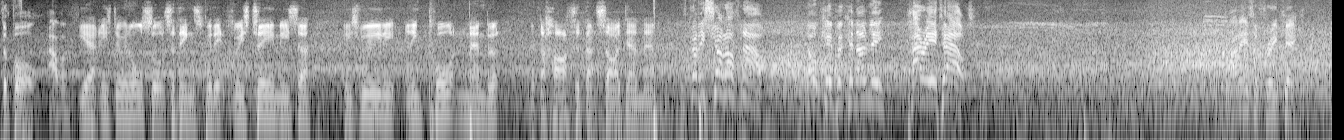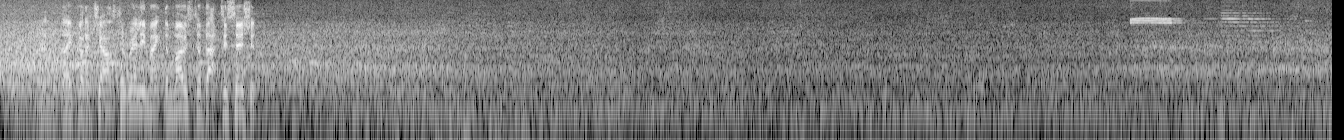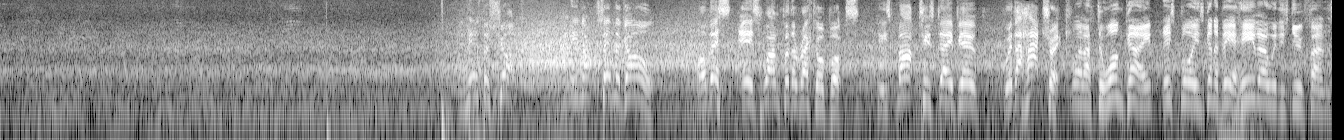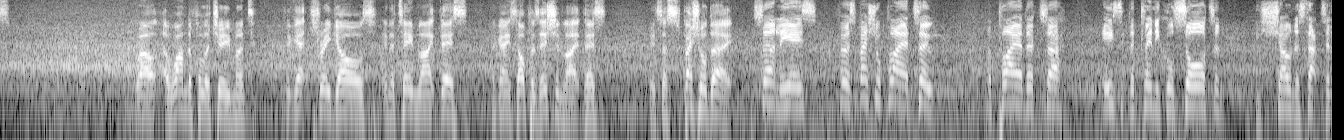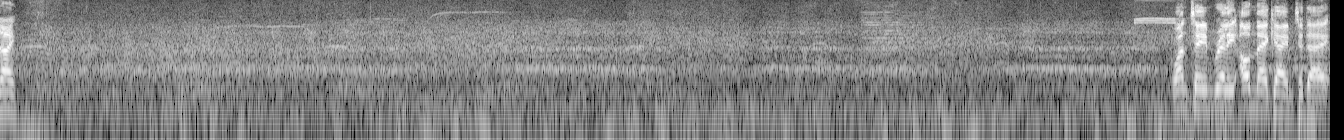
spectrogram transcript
the ball, Alan. Yeah, he's doing all sorts of things with it for his team. He's uh, he's really an important member at the heart of that side down there. He's got his shot off now. Goalkeeper can only parry it out. That is a free kick. And they've got a chance to really make the most of that decision. And here's the shot, and he knocks in the goal. Well, this is one for the record books. He's marked his debut with a hat-trick. Well, after one game, this boy is going to be a hero with his new fans. Well, a wonderful achievement to get three goals in a team like this, against opposition like this. It's a special day. Certainly is, for a special player too. A player that uh, is the clinical sort, and he's shown us that today. One team really on their game today,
